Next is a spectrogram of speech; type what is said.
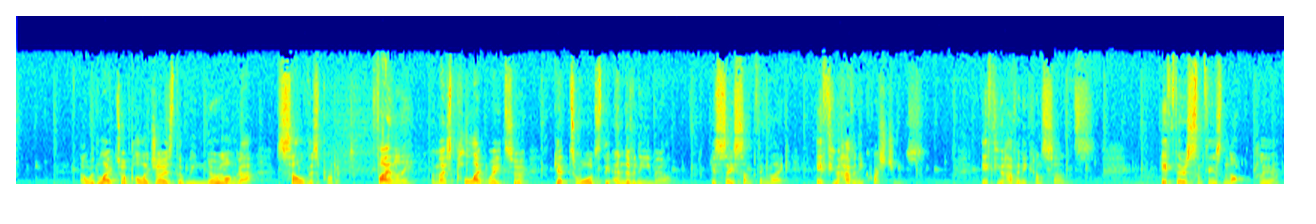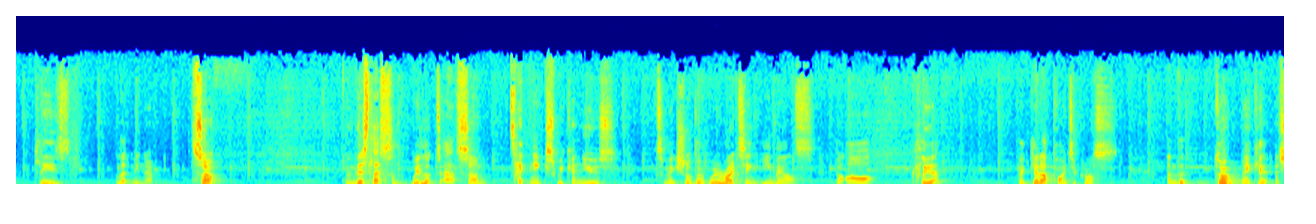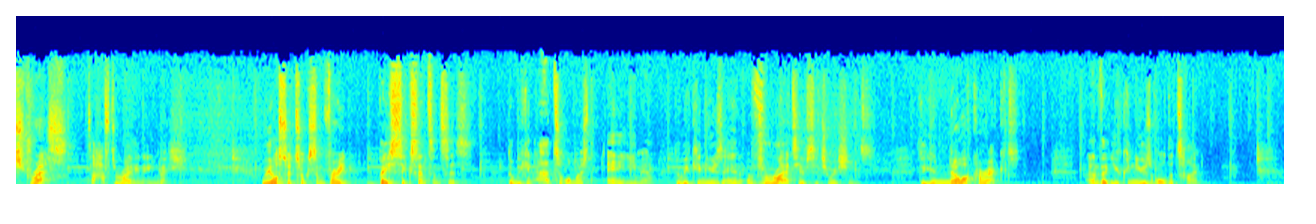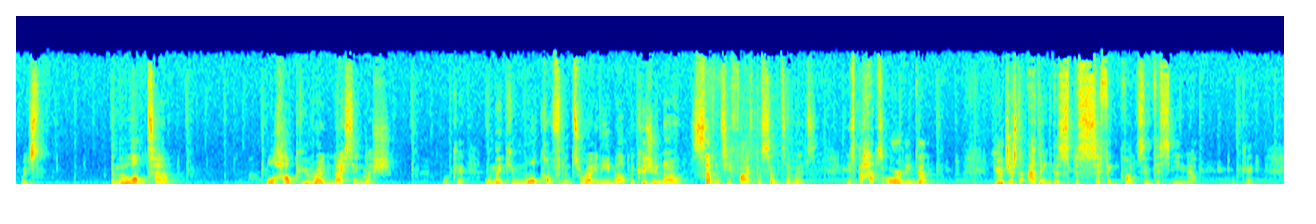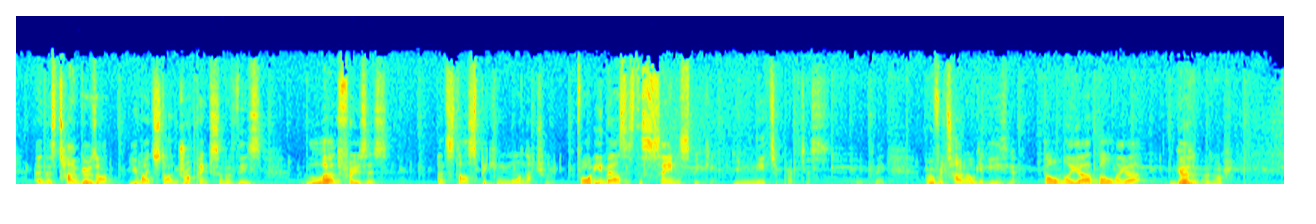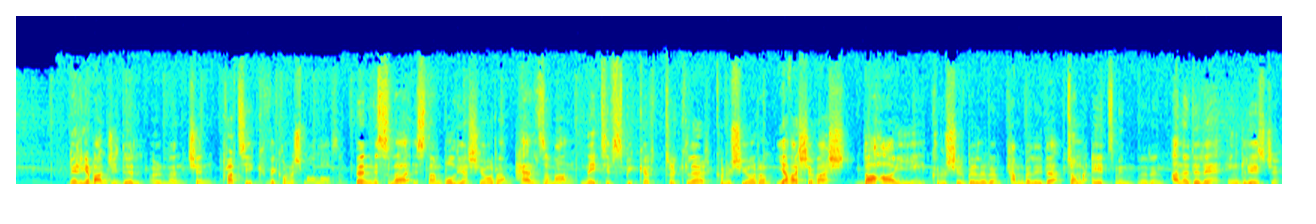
I would like to apologize that we no longer sell this product. Finally, a nice polite way to get towards the end of an email is say something like, if you have any questions, if you have any concerns, if there is something that's not clear, please let me know. So, in this lesson, we looked at some techniques we can use to make sure that we're writing emails that are clear, that get our point across, and that don't make it a stress to have to write in English. We also took some very basic sentences that we can add to almost any email, that we can use in a variety of situations, that you know are correct, and that you can use all the time, which in the long term will help you write nice English. Okay, will make you more confident to write an email because you know 75% of it is perhaps already done. You're just adding the specific points of this email. Okay, and as time goes on, you might start dropping some of these learned phrases and start speaking more naturally. For emails, it's the same as speaking. You need to practice. Okay, over time, it'll get easier. Dalmaya dalmaya göl olur. Bir yabancı dil öğrenmen için pratik ve konuşma lazım. Ben mesela İstanbul yaşıyorum. Her zaman native speaker Türkler konuşuyorum. Yavaş yavaş daha iyi konuşabilirim. Cambly'de tüm eğitimlerin ana dili İngilizce.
